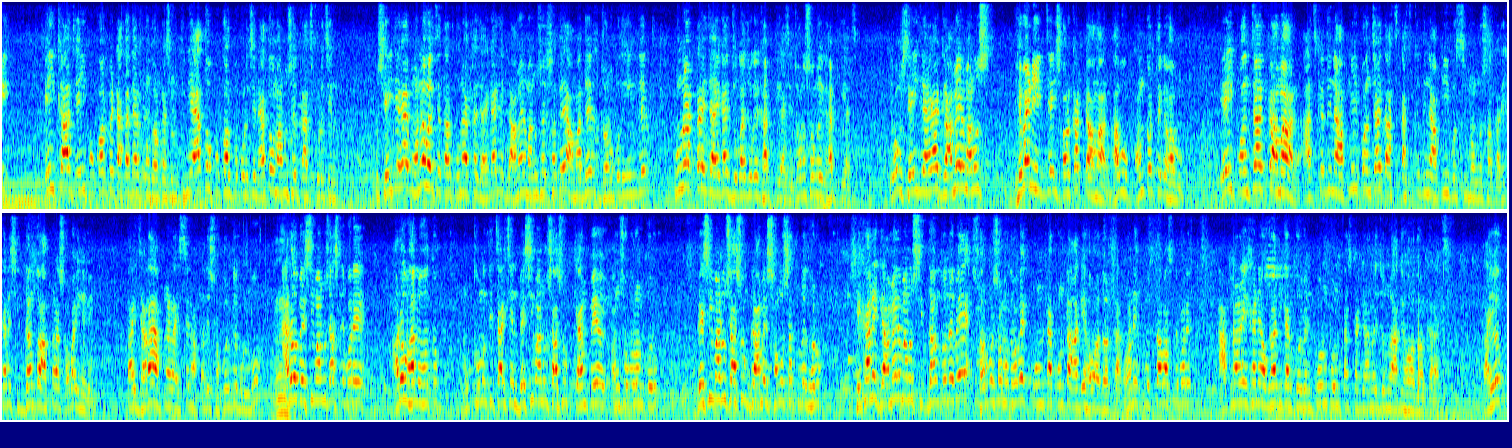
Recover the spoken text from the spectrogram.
এই কাজ, এই প্রকল্পে টাকা দেওয়ার কোনো দরকার ছিল তিনি এত প্রকল্প করেছেন, এত মানুষের কাজ করেছেন। তো সেই জায়গায় মনে হয়েছে তার কোনো একটা জায়গায় যে গ্রামের মানুষের সাথে আমাদের জনপ্রতিনিধিদের কোনো একটা জায়গায় যোগাযোগের ঘাটতি আছে, জনসংযোগের ঘাটতি আছে। এবং সেই জায়গায় গ্রামের মানুষ ভেবে নিক যে এই সরকারটা আমার ভাবুক অন্তর থেকে ভাবুক। এই পঞ্চায়েতটা আমার। আজকের দিনে আপনিই পঞ্চায়েত আজ- আজকের দিনে আপনিই পশ্চিমবঙ্গ সরকার। এখানে সিদ্ধান্ত আপনারা সবাই নেবেন। তাই যারা আপনারা এসেছেন আপনাদের সকলকে বলব আরও বেশি মানুষ আসলে পরে আরও ভালো হতো। মুখ্যমন্ত্রী চাইছেন বেশি মানুষ আসুক ক্যাম্পে অংশগ্রহণ করুক। বেশি মানুষ আসুক গ্রামের সমস্যা তুলে ধরুক। সেখানে গ্রামের মানুষ সিদ্ধান্ত নেবে সর্বসম্মতভাবে কোনটা কোনটা আগে হওয়া দরকার। অনেক প্রস্তাব আসতে পারে, আপনারা এখানে অগ্রাধিকার করবেন কোন কোন কাজটা গ্রামের জন্য আগে হওয়া দরকার আছে। তাই হোক,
